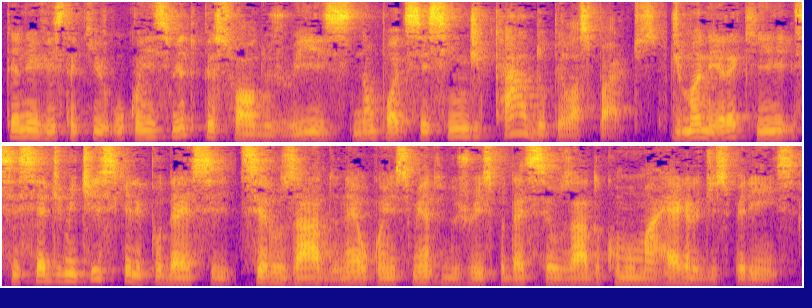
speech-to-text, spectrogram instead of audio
tendo em vista que o conhecimento pessoal do juiz não pode ser sindicado pelas partes, de maneira que, se se admitisse que ele pudesse ser usado, né, o conhecimento do juiz pudesse ser usado como uma regra de experiência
